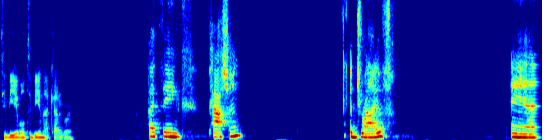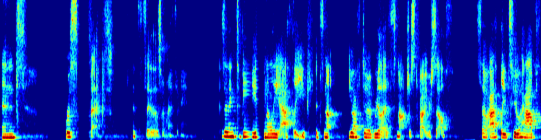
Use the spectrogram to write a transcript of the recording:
to be able to be in that category i think passion a drive and respect i'd say those are my three because I think to be an elite athlete, you, it's not you have to realize it's not just about yourself. So athletes who have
